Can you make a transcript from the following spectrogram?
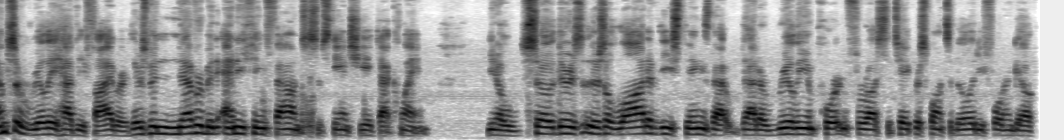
hemp's a really heavy fiber. There's been never been anything found to substantiate that claim. You know, so there's there's a lot of these things that that are really important for us to take responsibility for and go.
